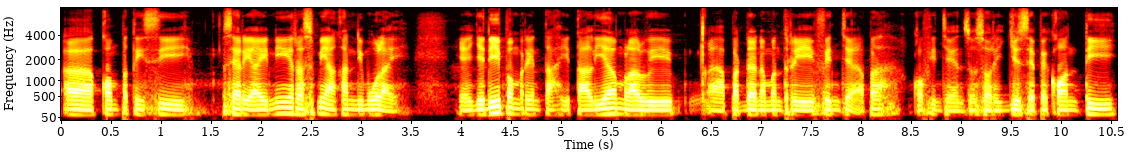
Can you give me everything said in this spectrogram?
uh, kompetisi Serie A ini resmi akan dimulai. Ya, jadi pemerintah Italia melalui uh, perdana menteri Vince apa Vincenzo sorry Giuseppe Conti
